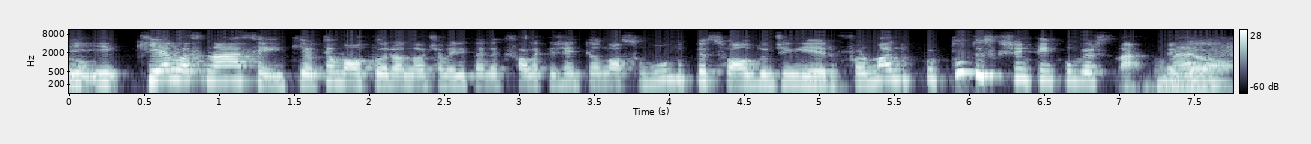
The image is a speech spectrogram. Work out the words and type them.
e, e, que elas nascem, que eu tenho uma autora norte-americana que fala que a gente tem o nosso mundo pessoal do dinheiro, formado por tudo isso que a gente tem conversado. Né? Legal. Né?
